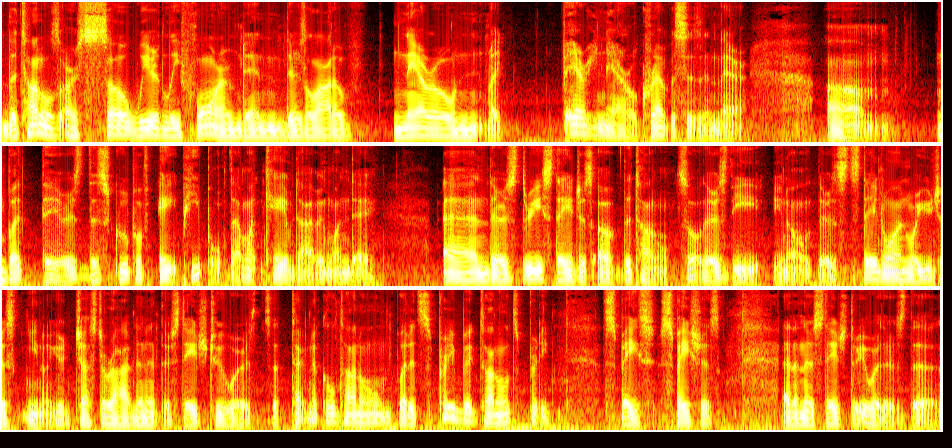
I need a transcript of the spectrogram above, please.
the tunnels are so weirdly formed, and there's a lot of narrow, like very narrow crevices in there. Um, but there's this group of eight people that went cave diving one day, and there's three stages of the tunnel. So there's the you know there's stage one where you just you know you're just arrived in it. There's stage two where it's a technical tunnel, but it's a pretty big tunnel. It's pretty space spacious, and then there's stage three where there's the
